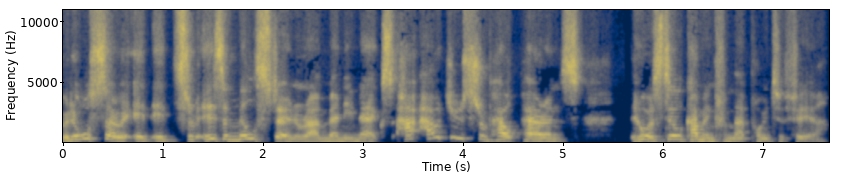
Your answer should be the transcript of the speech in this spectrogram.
but also it, it sort of is a millstone around many necks. How, how do you sort of help parents who are still coming from that point of fear?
